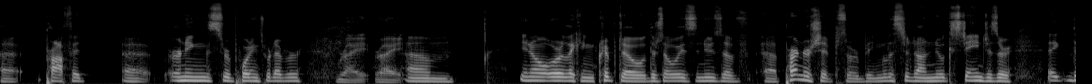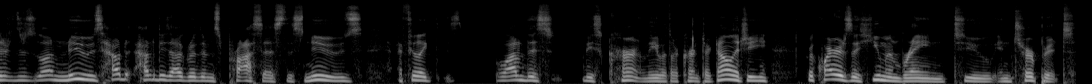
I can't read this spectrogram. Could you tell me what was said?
uh, profit, uh, earnings reportings, whatever. Right, right. Um, you know, or like in crypto, there's always news of uh, partnerships or being listed on new exchanges, or like there's there's a lot of news. How do, how do these algorithms process this news? I feel like a lot of this, at least currently with our current technology, requires a human brain to interpret,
